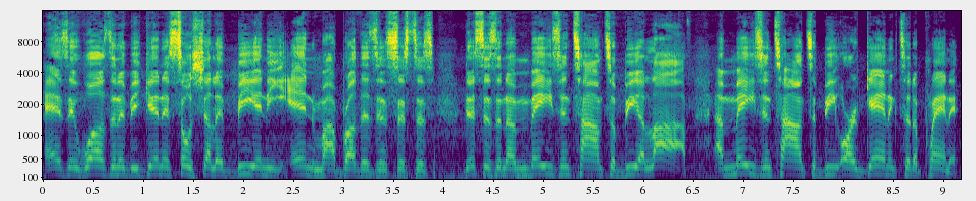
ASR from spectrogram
As it was in the beginning, so shall it be in the end, my brothers and sisters. This is an amazing time to be alive, amazing time to be organic to the planet,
